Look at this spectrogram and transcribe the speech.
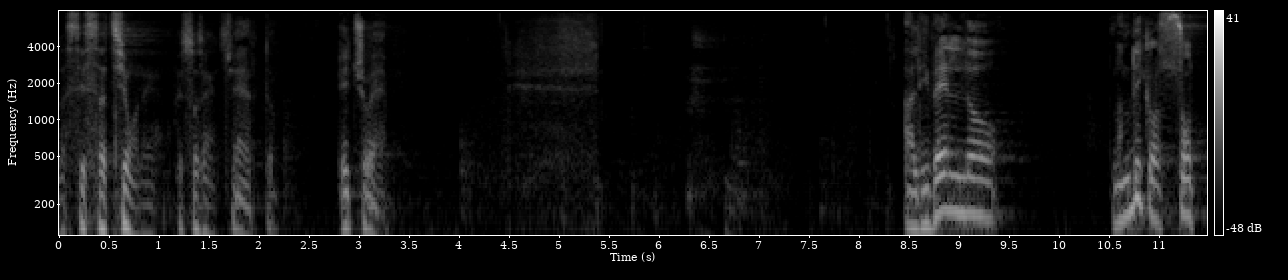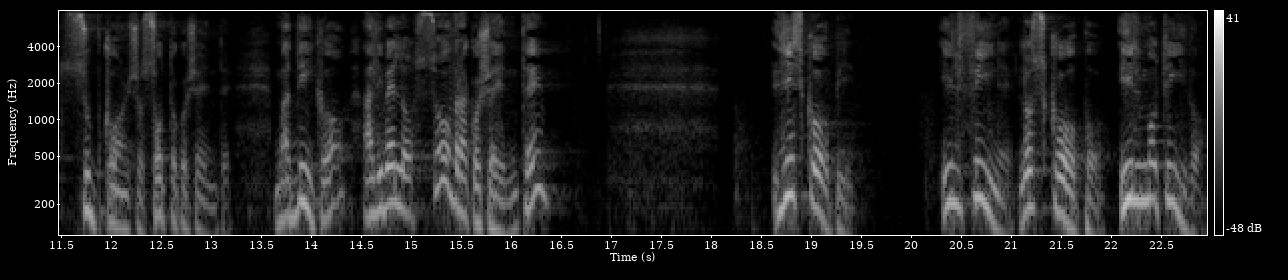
La stessa azione in questo senso. Certo. E cioè, a livello, non dico sot- subconscio, sottocosciente, ma dico a livello sovracosciente, gli scopi, il fine, lo scopo, il motivo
